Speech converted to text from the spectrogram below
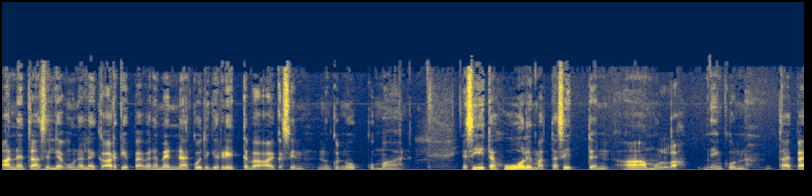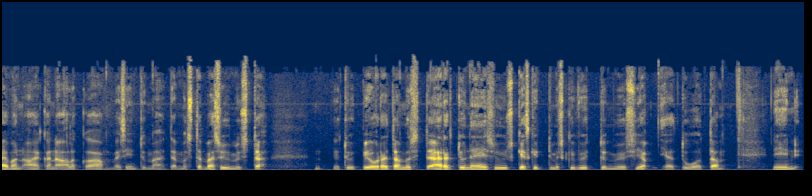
annetaan sille unelle, eikä arkipäivänä mennään kuitenkin riittävän aikaisin niin kuin nukkumaan. Ja siitä huolimatta sitten aamulla niin kun, tai päivän aikana alkaa esiintymään tämmöistä väsymystä, tyyppioireita myös ärtyneisyys, keskittymiskyvyttömyys ja, ja tuota, niin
